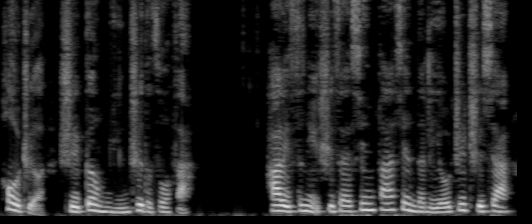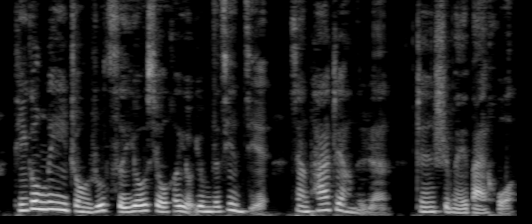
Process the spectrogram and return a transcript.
后者是更明智的做法。哈里斯女士在新发现的理由支持下，提供了一种如此优秀和有用的见解。像她这样的人，真是没白活。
